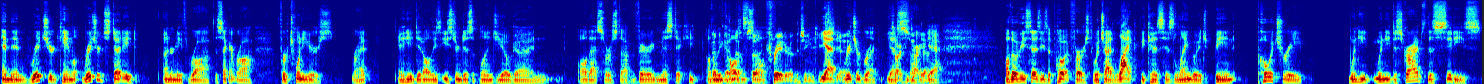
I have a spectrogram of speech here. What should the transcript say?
And then Richard came, Richard studied underneath Ra, the second Ra for 20 years. right? And he did all these Eastern disciplines, yoga and all that sort of stuff. Very mystic. He although And he calls himself the creator of the Gene Keys. yeah, Richard Rudd. Yes, Sorry, sorry, continue, yeah. Although he says he's a poet first, which I like because his language being poetry when he when he describes the siddhis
